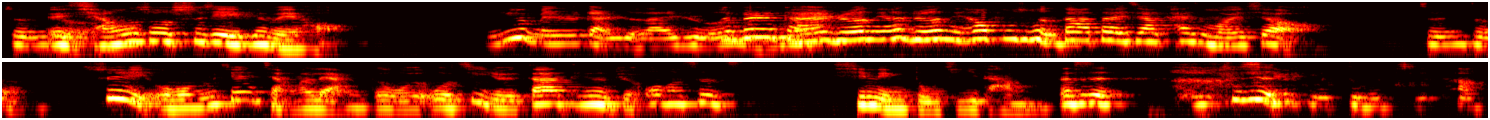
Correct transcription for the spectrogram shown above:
真的，哎，强的时候世界一片美好，你越没人敢惹来惹你，那没人敢来惹你，他惹你，他要付出很大代价，开什么玩笑？真的，所以我们今天讲了两个，我我自己觉得大家听了觉得哇，是心灵毒鸡汤。但是 就是毒鸡汤。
